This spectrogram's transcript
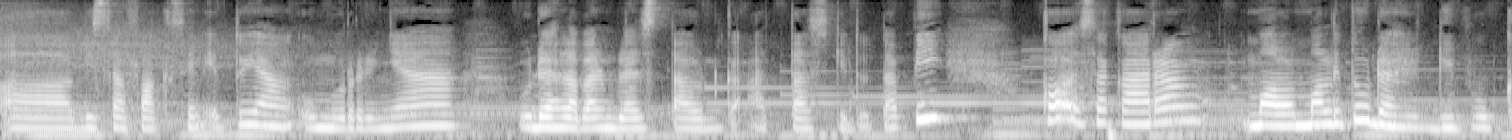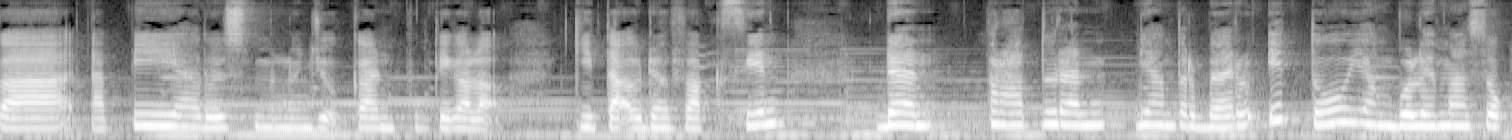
uh, bisa vaksin itu yang umurnya udah 18 tahun ke atas gitu. Tapi kok sekarang mall-mall itu udah dibuka tapi harus menunjukkan bukti kalau kita udah vaksin. Dan peraturan yang terbaru itu yang boleh masuk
